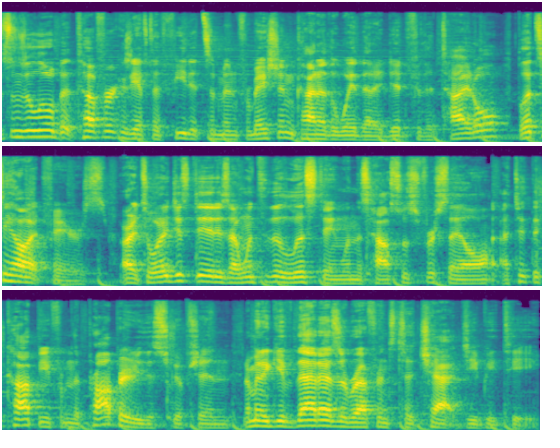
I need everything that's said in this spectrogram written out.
This one's a little bit tougher because you have to feed it some information, kind of the way that I did for the title. But let's see how it fares. All right, so what I just did is I went to the listing when this house was for sale. I took the copy from the property description, I'm gonna give that as a reference to ChatGPT.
